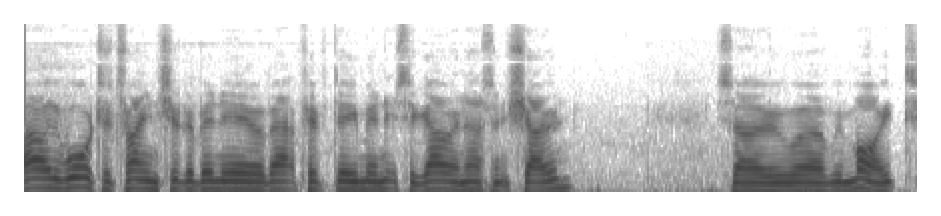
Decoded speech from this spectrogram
Oh, the water train should have been here about 15 minutes ago and hasn't shown. So uh, we might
